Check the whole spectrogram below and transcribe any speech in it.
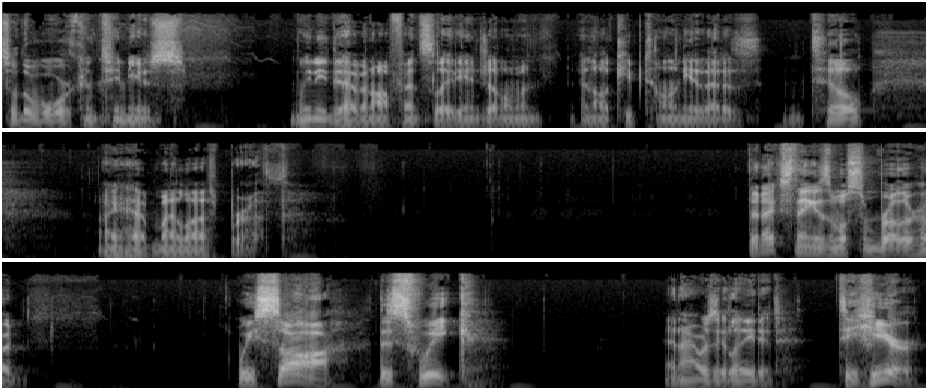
So the war continues. We need to have an offense, ladies and gentlemen, and I'll keep telling you that is until I have my last breath. The next thing is the Muslim Brotherhood. We saw this week, and I was elated to hear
